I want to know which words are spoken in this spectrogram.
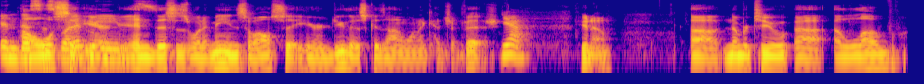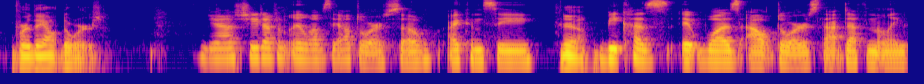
And this I'll is what it here means. and this is what it means. So I'll sit here and do this because I want to catch a fish. yeah. You know. Uh, number two, uh, a love for the outdoors. Yeah, she definitely loves the outdoors. So I can see Yeah. because it was outdoors, that definitely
